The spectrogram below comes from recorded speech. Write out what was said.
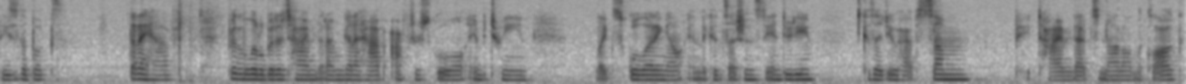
these are the books that I have for the little bit of time that I'm gonna have after school in between like school letting out and the concession stand duty because I do have some time that's not on the clock.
